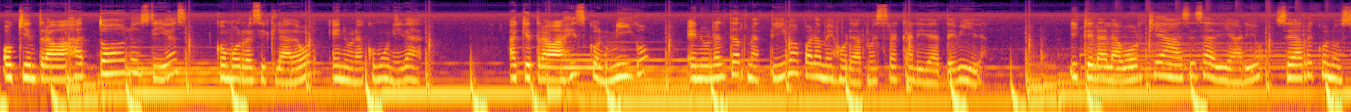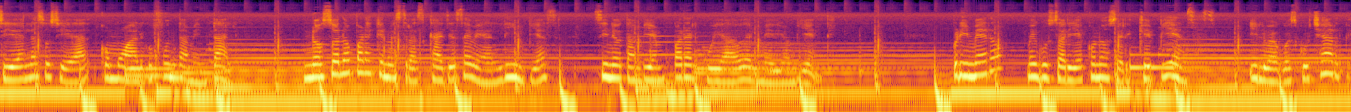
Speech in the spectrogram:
o quien trabaja todos los días como reciclador en una comunidad, a que trabajes conmigo en una alternativa para mejorar nuestra calidad de vida y que la labor que haces a diario sea reconocida en la sociedad como algo fundamental, no solo para que nuestras calles se vean limpias, sino también para el cuidado del medio ambiente. Primero, me gustaría conocer qué piensas y luego escucharte,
